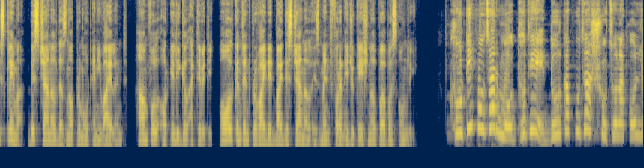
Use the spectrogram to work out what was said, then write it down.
Disclaimer This channel does not promote any violent, harmful, or illegal activity. All content provided by this channel is meant for an educational purpose only. খুঁটি পূজার মধ্য দিয়ে দুর্গাপূজার সূচনা করল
